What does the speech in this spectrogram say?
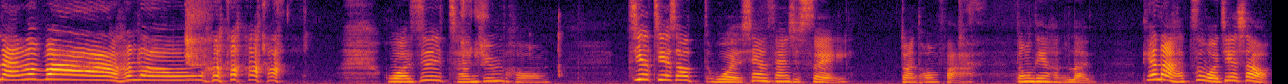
难了吧！Hello，我是陈君鹏。介介绍，我现在三十岁，短头发，冬天很冷。天哪，自我介绍，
